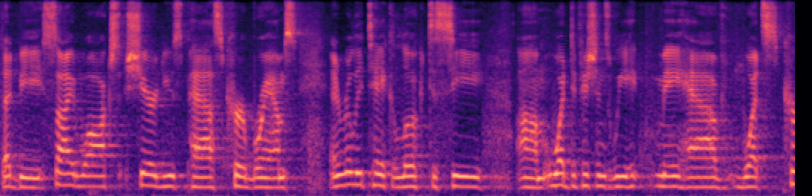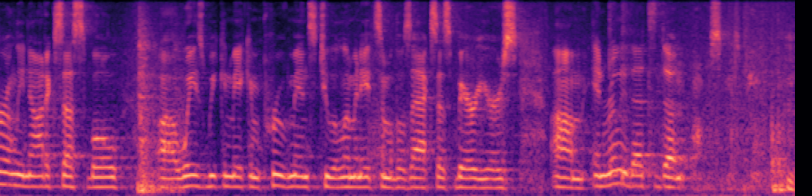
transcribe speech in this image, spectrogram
that'd be sidewalks, shared use paths, curb ramps, and really take a look to see um, what deficiencies we may have, what's currently not accessible, uh, ways we can make improvements to eliminate some of those access barriers. Um, And really, that's done, oh, excuse me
